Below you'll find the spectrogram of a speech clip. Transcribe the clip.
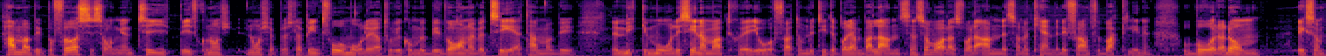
Hammarby på försäsongen. Typ IFK Norrköping släpper in två mål och jag tror vi kommer bli vana vid att se ett Hammarby med mycket mål i sina matcher i år. För att om du tittar på den balansen som var där så var det Andersson och Kennedy framför backlinjen. Och båda de liksom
